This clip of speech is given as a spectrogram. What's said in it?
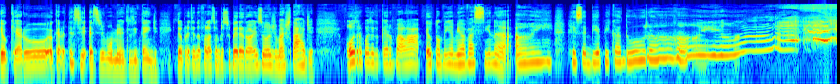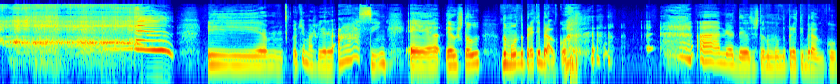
eu quero eu quero ter esse, esses momentos, entende? Então eu pretendo falar sobre super-heróis hoje, mais tarde. Outra coisa que eu quero falar, eu tomei a minha vacina. Ai, recebi a picadura. Ai, ai. E hum, o que mais que eu queria Ah, sim. É, eu estou no mundo preto e branco. ah, meu Deus, estou no mundo preto e branco.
